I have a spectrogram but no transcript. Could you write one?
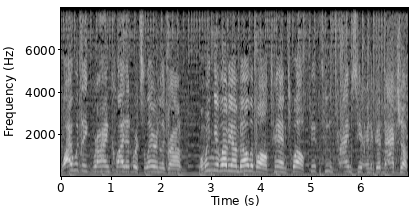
why would they grind Clyde Edwards Helaire into the ground when we can give Le'Veon Bell the ball 10, 12, 15 times here in a good matchup?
